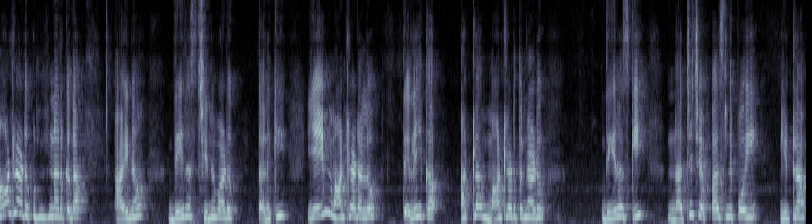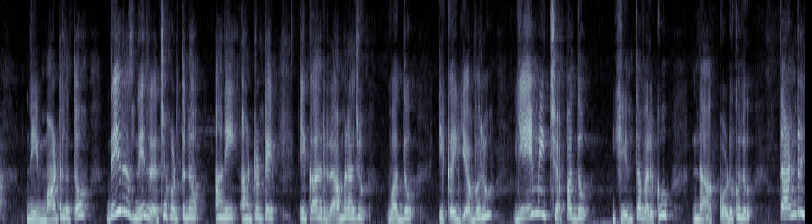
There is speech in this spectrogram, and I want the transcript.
మాట్లాడుకుంటున్నారు కదా. అయినా ధీరజ్ చిన్నవాడు తనకి ఏం మాట్లాడాలో తెలియక అట్లా మాట్లాడుతున్నాడు. ధీరజ్కి నచ్చ చెప్పాల్సింది పోయి ఇట్లా నీ మాటలతో ధీరజ్ని రెచ్చగొడుతున్నావు అని అంటుంటే ఇక రామరాజు వద్దు ఇక ఎవరు ఏమీ చెప్పద్దు ఇంతవరకు నా కొడుకులు తండ్రి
